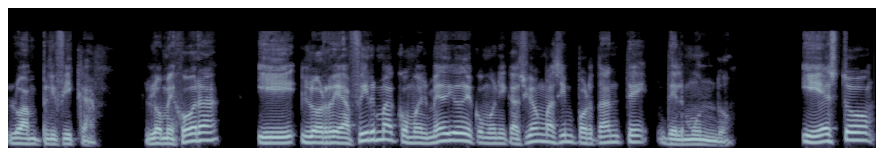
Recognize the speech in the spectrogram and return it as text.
lo amplifica, lo mejora y lo reafirma como el medio de comunicación más importante del mundo. Y esto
